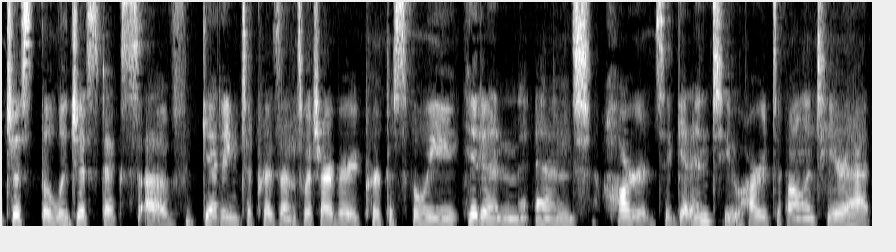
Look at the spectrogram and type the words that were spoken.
Just the logistics of getting to prisons, which are very purposefully hidden and hard to get into, hard to volunteer at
